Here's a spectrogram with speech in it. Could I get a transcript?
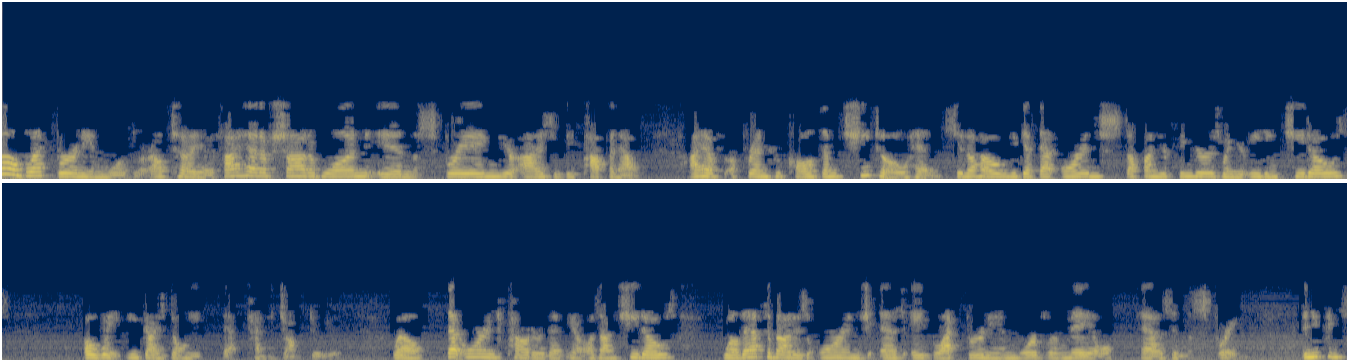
Oh, Blackburnian warbler. I'll tell you, if I had a shot of one in the spring, your eyes would be popping out. I have a friend who calls them Cheeto heads. You know how you get that orange stuff on your fingers when you're eating Cheetos? Oh, wait, you guys don't eat that kind of junk, do you? Well, that orange powder that, you know, is on Cheetos, well, that's about as orange as a Blackburnian warbler male has in the spring. And you can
